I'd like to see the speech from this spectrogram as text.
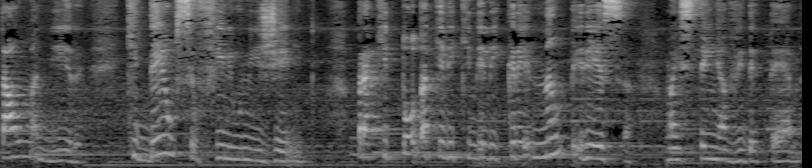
tal maneira que deu seu filho unigênito, para que todo aquele que nele crê não pereça, mas tenha a vida eterna.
